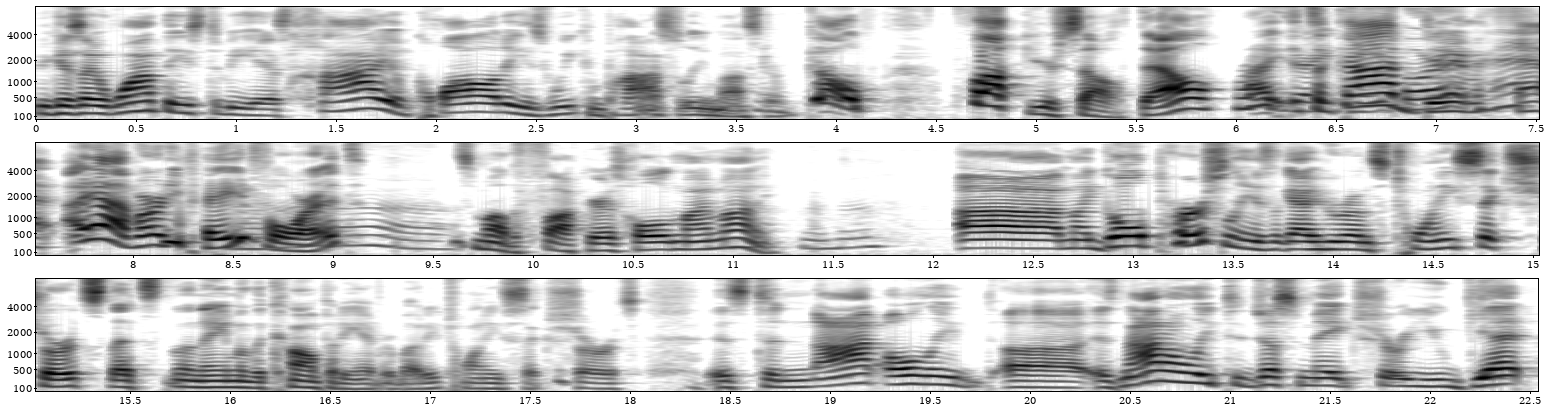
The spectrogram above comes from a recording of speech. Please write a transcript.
because I want these to be as high of quality as we can possibly muster. Go fuck yourself, Dell, right? It's a already paid for goddamn hat. Oh, yeah, I've already paid for it. This motherfucker is holding my money. Uh, my goal personally is the guy who runs 26 shirts. That's the name of the company. Everybody, 26 shirts is to not only uh, is not only to just make sure you get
